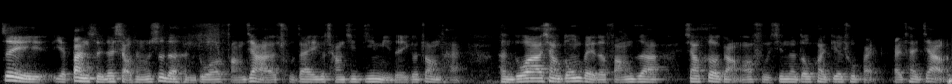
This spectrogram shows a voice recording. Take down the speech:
这也伴随着小城市的很多房价处在一个长期低迷的一个状态。很多啊，像东北的房子啊，像鹤岗啊、阜新的都快跌出白白菜价了。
